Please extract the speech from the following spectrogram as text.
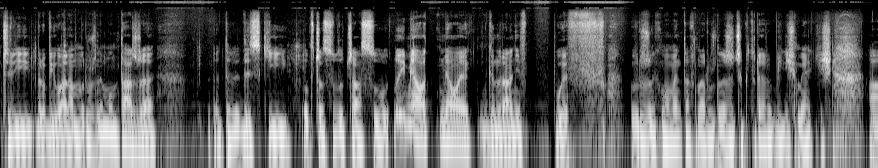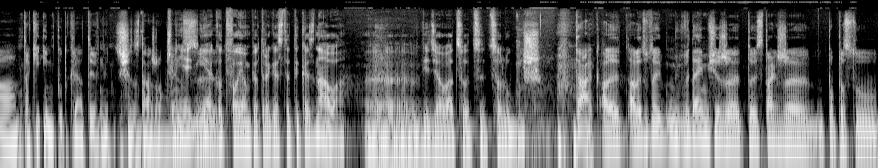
Czyli robiła nam różne montaże, teledyski od czasu do czasu. No i miała, miała jak generalnie wpływ w różnych momentach na różne rzeczy, które robiliśmy. Jakiś a, taki input kreatywny się zdarzał. Czyli Więc, nie, y, niejako twoją Piotrek estetykę znała. E, wiedziała, co, co, co lubisz. Tak, ale, ale tutaj wydaje mi się, że to jest tak, że po prostu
